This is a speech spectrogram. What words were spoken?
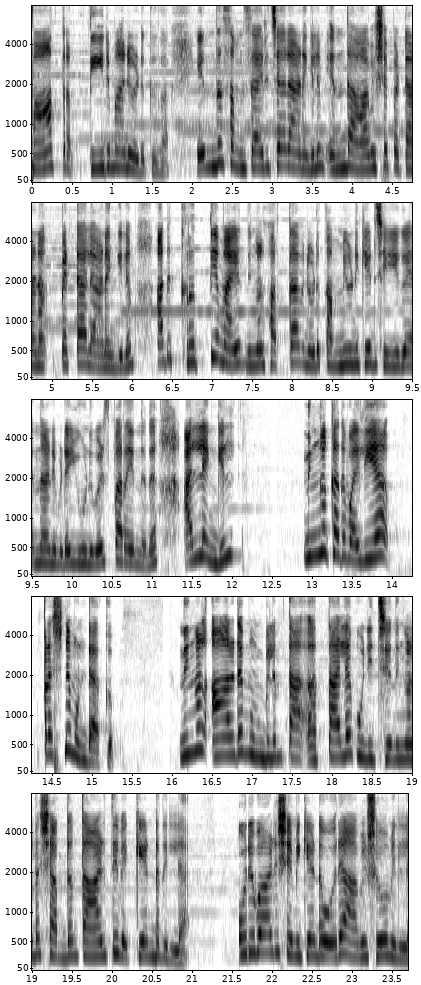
മാത്രം തീരുമാനം എടുക്കുക. എന്ത് സംസാരിച്ചാലാണെങ്കിലും എന്ത് ആവശ്യപ്പെട്ടാണ് പെട്ടാലാണെങ്കിലും അത് കൃത്യമായി നിങ്ങൾ ഭർത്താവിനോട് കമ്മ്യൂണിക്കേറ്റ് ചെയ്യുക എന്നാണ് ഇവിടെ യൂണിവേഴ്സ് പറയുന്നത്. അല്ലെങ്കിൽ നിങ്ങൾക്കത് വലിയ പ്രശ്നമുണ്ടാക്കും. നിങ്ങൾ ആരുടെ മുമ്പിലും തല കുനിച്ച് നിങ്ങളുടെ ശബ്ദം താഴ്ത്തി വെക്കേണ്ടതില്ല. ഒരുപാട് ക്ഷമിക്കേണ്ട ഒരാവശ്യവുമില്ല.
